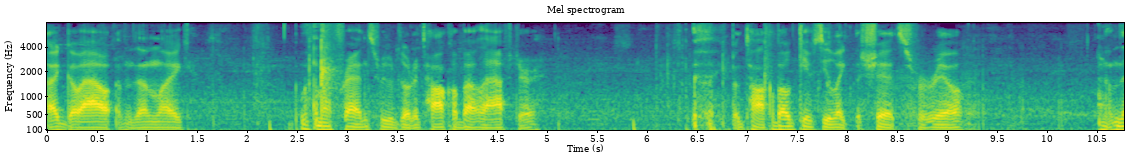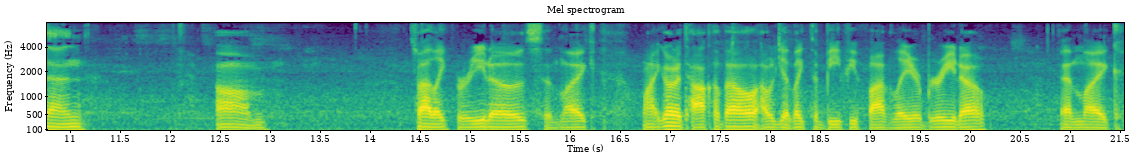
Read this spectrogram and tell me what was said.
I'd go out and then like with my friends we would go to Taco Bell after. But Taco Bell gives you like the shits for real. And then um so I like burritos and like when I go to Taco Bell I would get like the beefy five layer burrito and like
